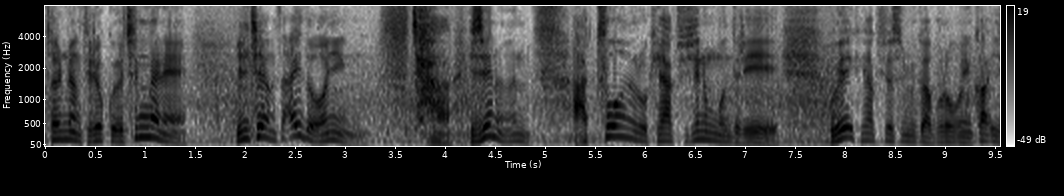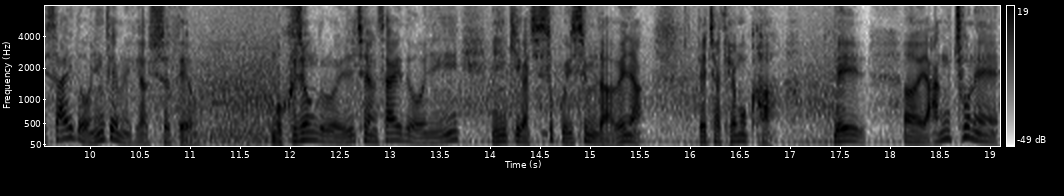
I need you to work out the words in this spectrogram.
설명드렸고요. 측면에 일체형 side awning. 자, 이제는 아트원으로 계약 주시는 분들이 왜 계약 주셨습니까? 물어보니까 이 side awning 때문에 계약 주셨대요. 뭐 그 정도로 일체형 side awning이 인기가 치솟고 있습니다. 왜냐? 내차 demo car. 내일 어, 양촌에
